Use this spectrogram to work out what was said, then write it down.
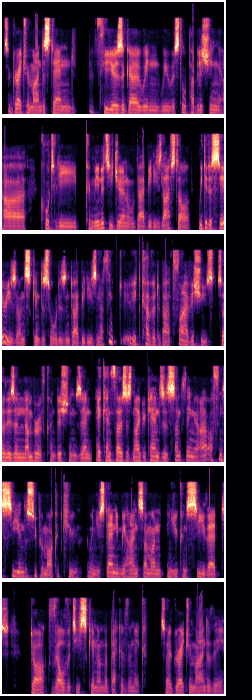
It's a great reminder, Stan. A few years ago, when we were still publishing our quarterly community journal, Diabetes Lifestyle, we did a series on skin disorders and diabetes, and I think it covered about five issues. So there's a number of conditions, and acanthosis nigricans is something I often see in the supermarket queue when you're standing behind someone and you can see that dark, velvety skin on the back of the neck. So a great reminder there.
